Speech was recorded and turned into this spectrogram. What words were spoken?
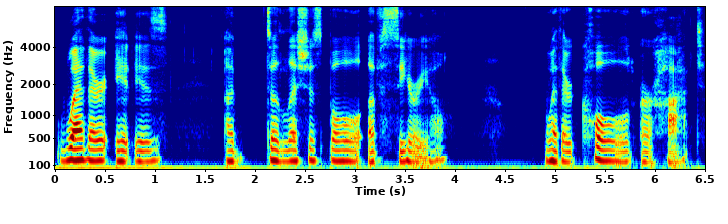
Whether it is a delicious bowl of cereal, whether cold or hot,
